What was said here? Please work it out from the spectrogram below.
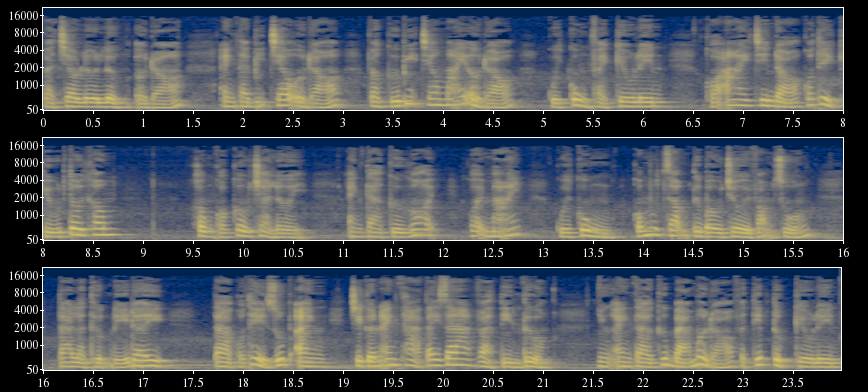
và treo lơ lửng ở đó anh ta bị treo ở đó và cứ bị treo mãi ở đó, cuối cùng phải kêu lên, có ai trên đó có thể cứu tôi không? Không có câu trả lời, anh ta cứ gọi, gọi mãi, cuối cùng có một giọng từ bầu trời vọng xuống, ta là thượng đế đây, ta có thể giúp anh, chỉ cần anh thả tay ra và tin tưởng. Nhưng anh ta cứ bám ở đó và tiếp tục kêu lên,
